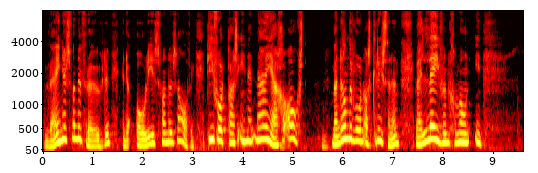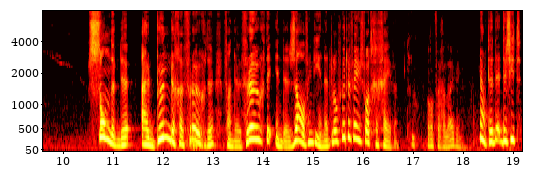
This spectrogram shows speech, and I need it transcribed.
wijn is van de vreugde en de olie is van de zalving. Die wordt pas in het najaar geoogst. Met andere woorden, als christenen, wij leven gewoon in, zonder de uitbundige vreugde van de vreugde in de zalving die in het Loofhuttenfeest wordt gegeven. Wat een vergelijking. Nou, ziet,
